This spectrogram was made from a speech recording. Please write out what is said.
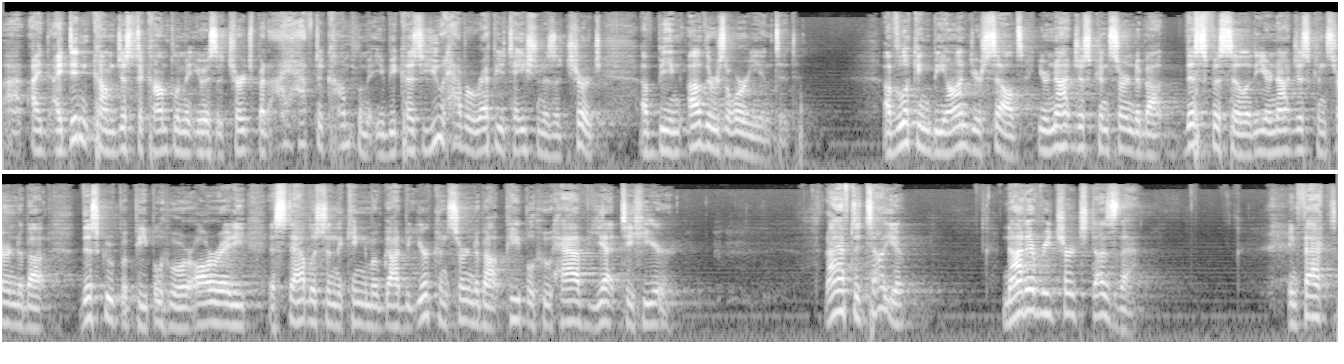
I, I didn't come just to compliment you as a church, but I have to compliment you because you have a reputation as a church of being others oriented, of looking beyond yourselves. You're not just concerned about this facility, you're not just concerned about this group of people who are already established in the kingdom of God, but you're concerned about people who have yet to hear. And I have to tell you, not every church does that. In fact,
